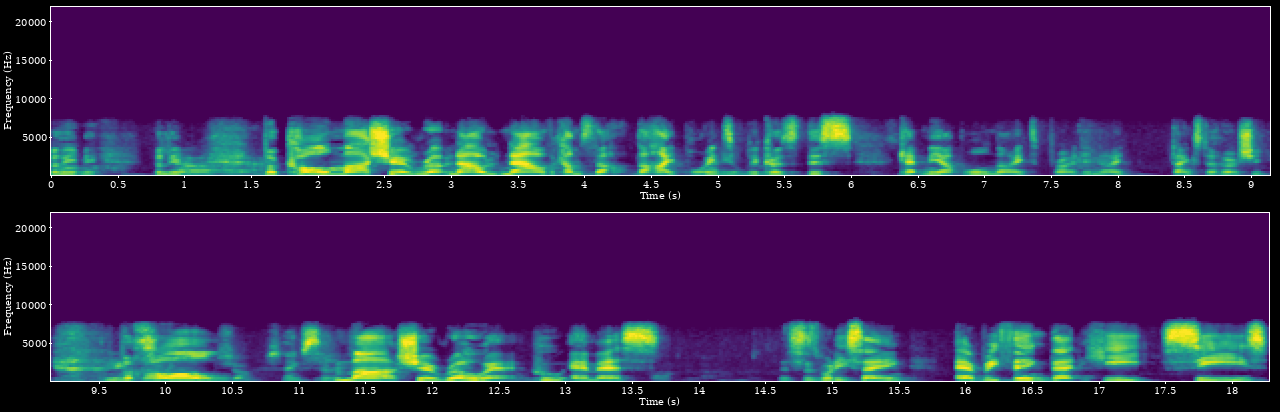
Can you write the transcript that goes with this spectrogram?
Believe me, believe Yeah, me. I- I- V'kol masher ro- now now comes the the high point because this kept me up all night Friday night thanks to Hershey. You didn't call me V'chol for the show. Thanks to ma sheroe hu emes. This is what he's saying. Everything that he sees,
